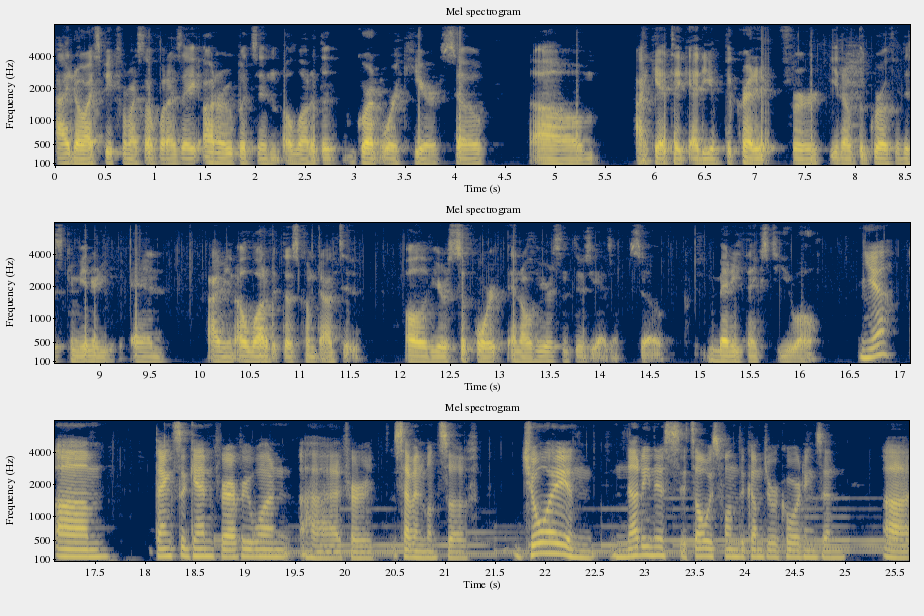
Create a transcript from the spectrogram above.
I know I speak for myself when I say Honoru puts in a lot of the grunt work here, so um, I can't take any of the credit for you know the growth of this community. And I mean, a lot of it does come down to all of your support and all of your enthusiasm. So many thanks to you all. Yeah. Um thanks again for everyone uh for 7 months of joy and nuttiness. It's always fun to come to recordings and uh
